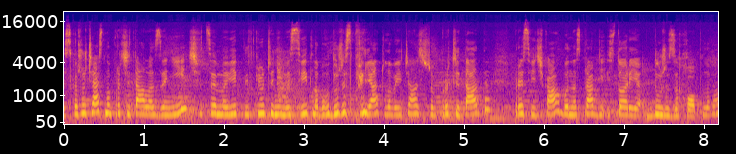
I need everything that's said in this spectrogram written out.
Скажу чесно, прочитала за ніч цими вік відключеннями світла. Був дуже сприятливий час, щоб прочитати при свічках, бо насправді історія дуже захоплива,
